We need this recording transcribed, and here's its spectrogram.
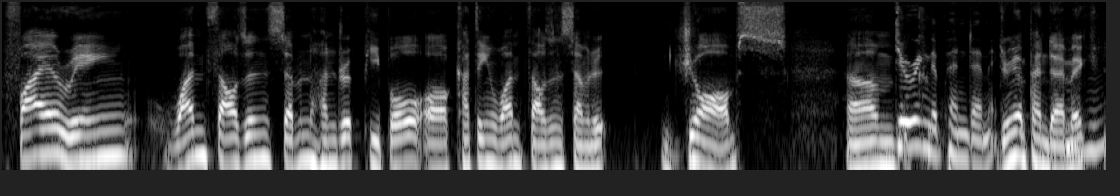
firing 1,700 people or cutting 1,700 jobs. Um, during the pandemic. During the pandemic. Mm-hmm.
